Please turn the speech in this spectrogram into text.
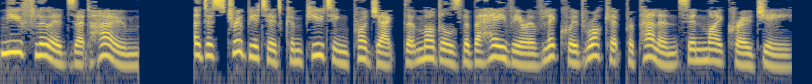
Mu fluids at home. A distributed computing project that models the behavior of liquid rocket propellants in micro-G.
